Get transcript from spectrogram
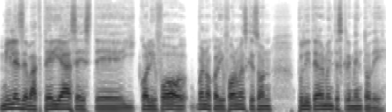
miles de bacterias este y bueno coliformes que son pues literalmente excremento de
